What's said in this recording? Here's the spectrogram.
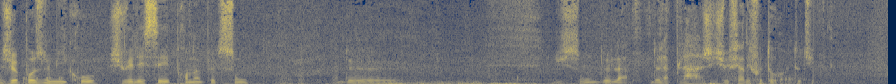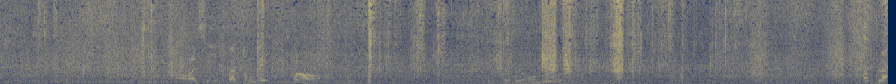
je pose le micro. Je vais laisser prendre un peu de son de du son de la de la plage et je vais faire des photos tout de suite. Hop là.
